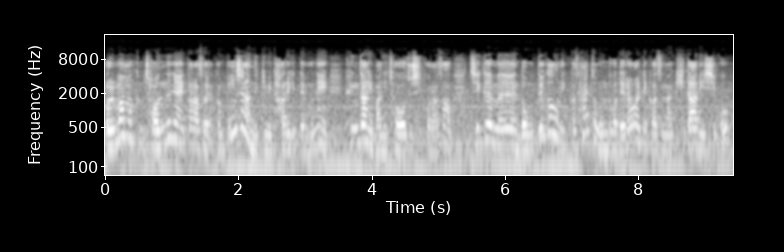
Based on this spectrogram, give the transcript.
얼마만큼 젓느냐에 따라서 약간 뽕실한 느낌이 다르기 때문에 굉장히 많이 저어주실 거라서 지금은 너무 뜨거우니까 살짝 온도가 내려갈 때까지만 기다리시고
